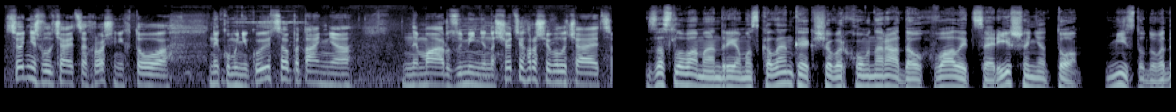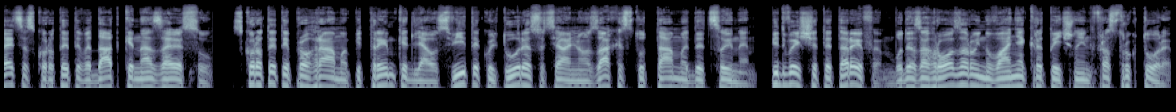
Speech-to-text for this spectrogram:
Сьогодні ж вилучаються гроші, ніхто не комунікує цього питання, немає розуміння на що ці гроші вилучаються. За словами Андрія Москаленка, якщо Верховна Рада ухвалить це рішення, то місту доведеться скоротити видатки на ЗСУ, скоротити програми підтримки для освіти, культури, соціального захисту та медицини, підвищити тарифи, буде загроза руйнування критичної інфраструктури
